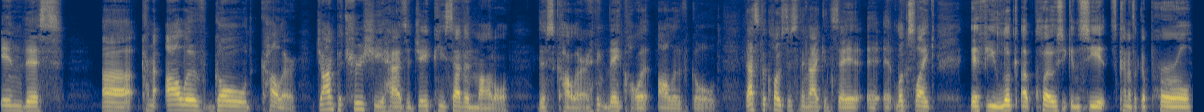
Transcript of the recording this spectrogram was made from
in this uh, kind of olive gold color. John Petrucci has a JP7 model this color. I think they call it olive gold. That's the closest thing I can say it, it, it looks like. If you look up close, you can see it's kind of like a pearl,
